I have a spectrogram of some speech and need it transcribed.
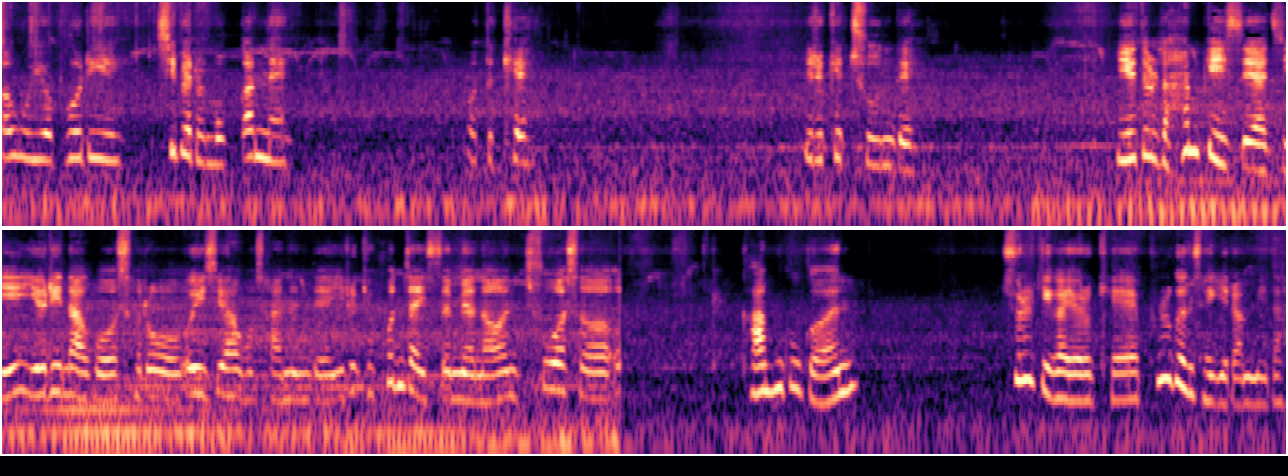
아우, 이 벌이 집에를 못 갔네. 어떻게 이렇게 추운데. 얘들도 함께 있어야지 열이 나고 서로 의지하고 사는데 이렇게 혼자 있으면은 추워서 감국은 줄기가 이렇게 붉은색이랍니다.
